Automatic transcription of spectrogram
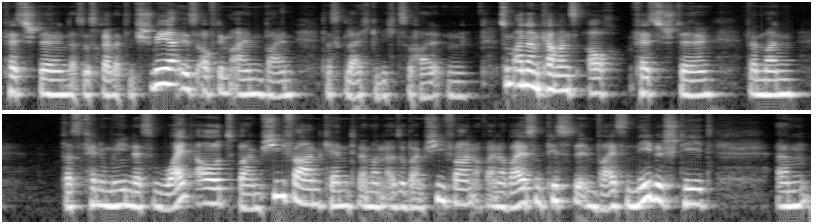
feststellen, dass es relativ schwer ist, auf dem einen Bein das Gleichgewicht zu halten. Zum anderen kann man es auch feststellen, wenn man das Phänomen des Whiteout beim Skifahren kennt, wenn man also beim Skifahren auf einer weißen Piste im weißen Nebel steht ähm,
